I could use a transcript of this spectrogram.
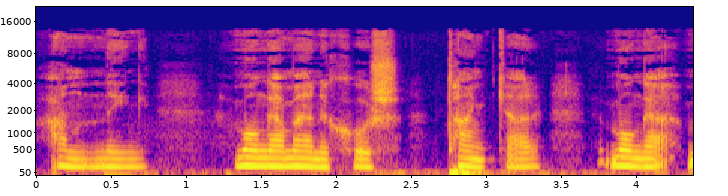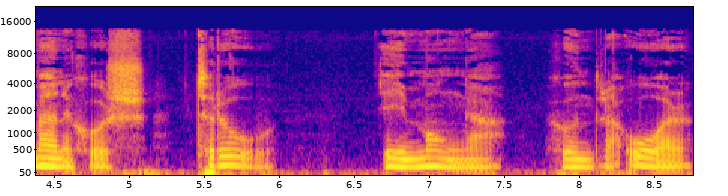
andning, många människors tankar, många människors tro i många hundra år.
